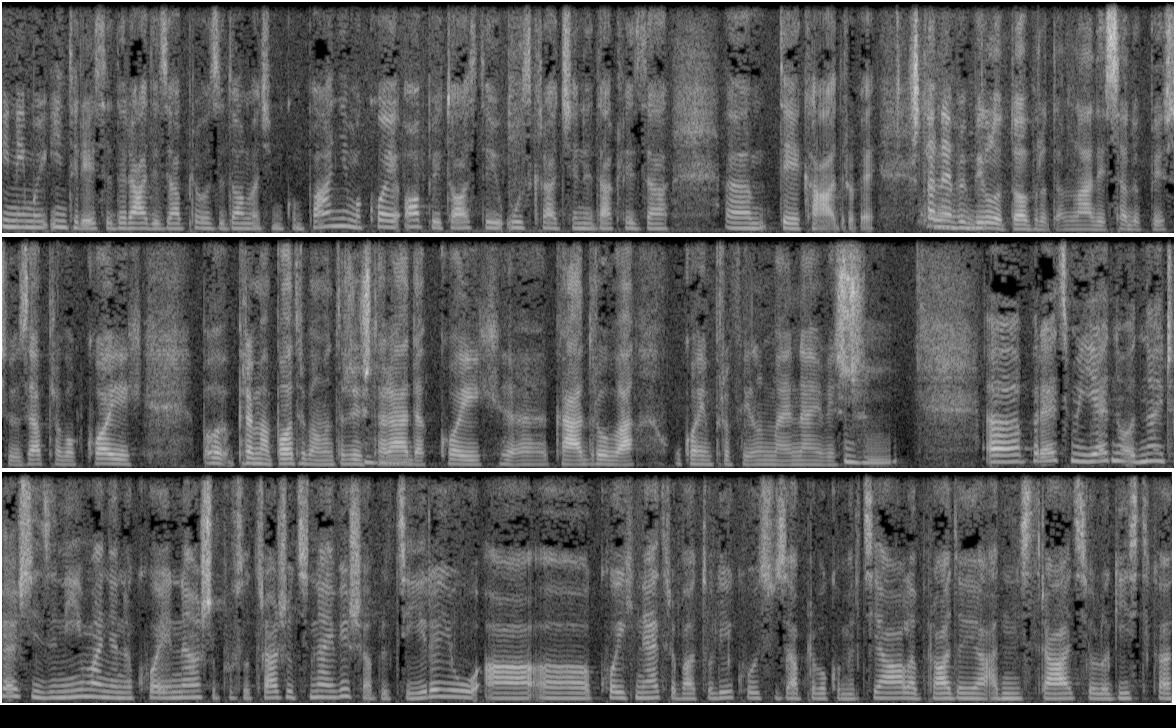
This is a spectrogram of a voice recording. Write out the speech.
i nemaju interese da rade zapravo za domaćim kompanijama koje opet ostaju uskraćene dakle, za te kadrove. Šta ne bi bilo dobro da mladi sad upisuju zapravo kojih, prema potrebama tržišta mhm. rada, kojih e, kadrova, u kojim profilima je najviše? Mhm. Pa recimo jedno od najčešćih zanimanja na koje naši poslotraživci najviše apliciraju, a kojih ne treba toliko, su zapravo komercijala, prodaja, administracija, logistika.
